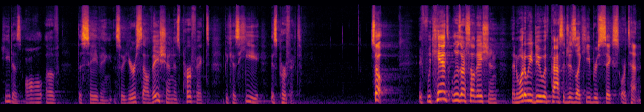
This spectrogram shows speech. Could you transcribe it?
He does all of the saving. And so your salvation is perfect because He is perfect. So, if we can't lose our salvation, then what do we do with passages like Hebrews 6 or 10?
